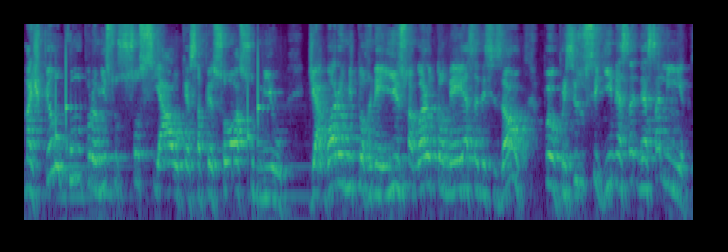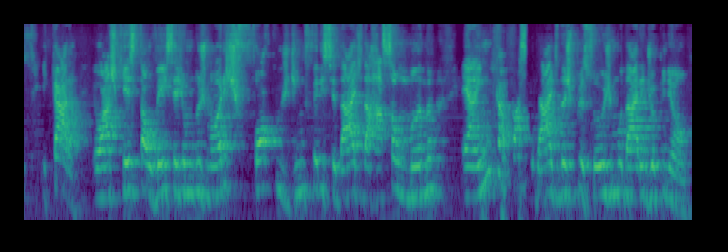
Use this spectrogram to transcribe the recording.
mas pelo compromisso social que essa pessoa assumiu, de agora eu me tornei isso, agora eu tomei essa decisão, pô, eu preciso seguir nessa, nessa linha. E, cara, eu acho que esse talvez seja um dos maiores focos de infelicidade da raça humana, é a incapacidade das pessoas de mudarem de opinião.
